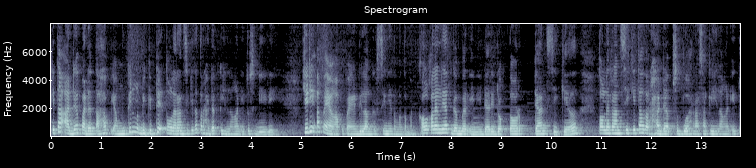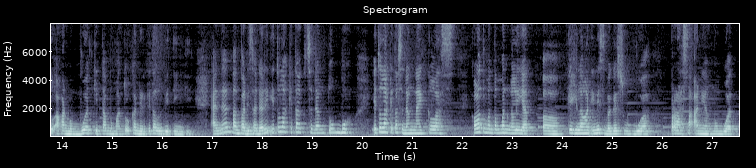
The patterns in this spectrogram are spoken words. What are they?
Kita ada pada tahap yang mungkin lebih gede toleransi kita terhadap kehilangan itu sendiri. Jadi apa yang aku pengen bilang ke sini teman-teman? Kalau kalian lihat gambar ini dari Dr. Dan Sikil, toleransi kita terhadap sebuah rasa kehilangan itu akan membuat kita memantulkan diri kita lebih tinggi. And then tanpa disadari itulah kita sedang tumbuh, itulah kita sedang naik kelas. Kalau teman-teman ngelihat uh, kehilangan ini sebagai sebuah perasaan yang membuat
